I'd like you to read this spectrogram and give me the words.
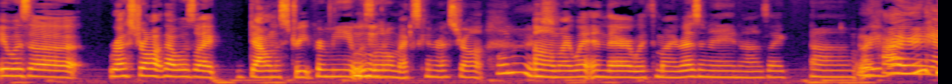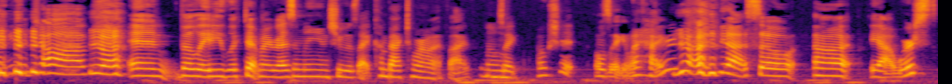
it was a restaurant that was like down the street from me. It was Mhm. a little Mexican restaurant. Oh, nice. Um, I went in there with my resume and I was like, um, You're "Are you "Hi." hiring? I need a job." yeah. And the lady looked at my resume and she was like, "Come back tomorrow at 5. And I was Mhm. like, "Oh shit!" I was like, "Am I hired?" Yeah. yeah so uh yeah worst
